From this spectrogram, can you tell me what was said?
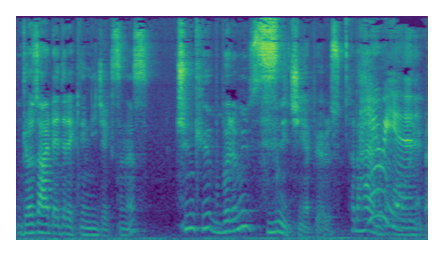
göz ardı ederek dinleyeceksiniz. Çünkü bu bölümü sizin için yapıyoruz. Tabii her bölüm olduğu gibi.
